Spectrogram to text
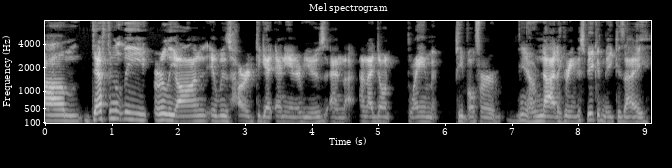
Um, definitely early on, it was hard to get any interviews, and and I don't blame people for you know not agreeing to speak with me because I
